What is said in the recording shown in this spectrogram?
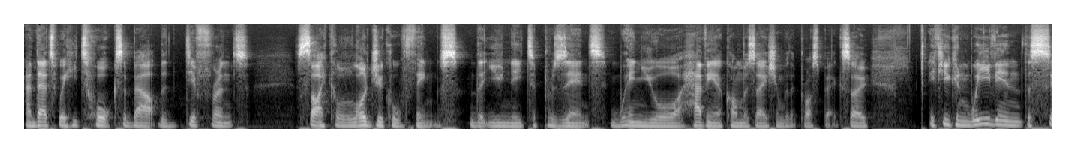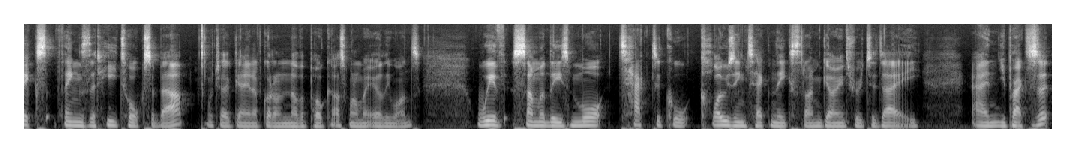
And that's where he talks about the different psychological things that you need to present when you're having a conversation with a prospect. So if you can weave in the six things that he talks about, which again I've got on another podcast, one of my early ones, with some of these more tactical closing techniques that I'm going through today, and you practice it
